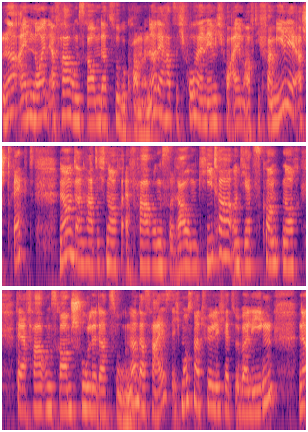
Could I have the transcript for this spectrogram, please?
ne, einen neuen Erfahrungsraum dazu bekomme. Ne? Der hat sich vorher nämlich vor allem auf die Familie erstreckt. Ne? Und dann hatte ich noch Erfahrungsraum Kita und jetzt kommt noch der Erfahrungsraum Schule dazu. Ne? Das heißt, ich muss natürlich jetzt überlegen, ne,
